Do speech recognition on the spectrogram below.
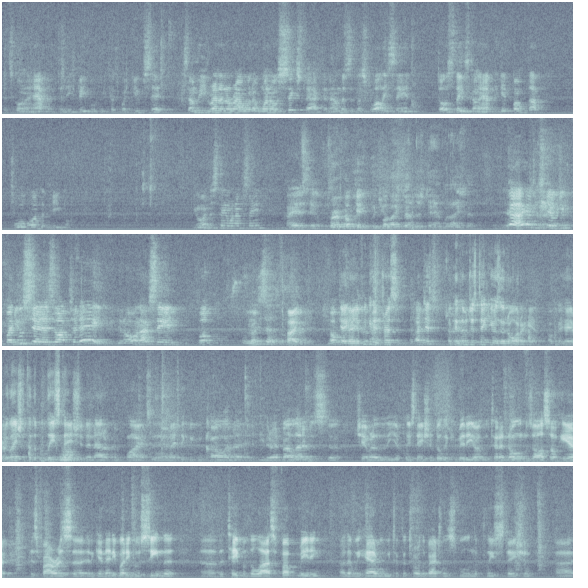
that's gonna happen to these people, because what you said, somebody's running around with a one oh six factor, now Mr. Pasquale's saying, those things gonna have to get bumped up. Forewarn the people. You understand what I'm saying? I understand. Perfectly. Okay. Would you like to understand what I said? Yeah, I understand what you, but you said it's up today, you know, and I'm saying, well, All right, okay, okay, if we can address it, I just, Okay, let me just take you as an order here. Okay. in relation to the police station and out of compliance, and I think we can call on uh, either Ed Barletta, who's uh, chairman of the uh, Police Station Building Committee, or Lieutenant Nolan, who's also here, as far as, uh, and again, anybody who's seen the, uh, the tape of the last FUMP meeting uh, that we had, where we took the tour of the Batchelder's School and the police station,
